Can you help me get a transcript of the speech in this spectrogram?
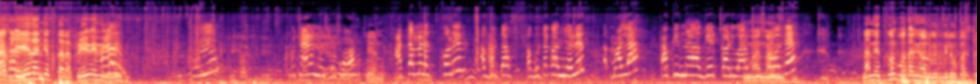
నాకు లేదని చెప్తారా ప్రేమ ఎందుకు ఎత్తుకొని ఆ గుట్ట ఆ గుట్ట మళ్ళా కింద గేట్ కాడి వరకు మా- నా- తీసుకుపోతే నన్ను ఎత్తుకొని పోతాను నలుగురు విలువ ఫస్ట్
